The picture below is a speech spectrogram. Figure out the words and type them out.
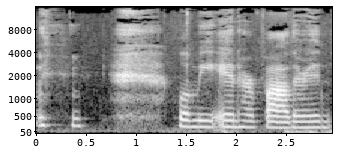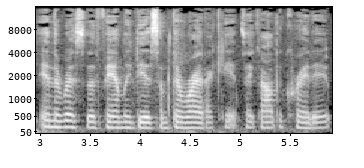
well, me and her father and, and the rest of the family did something right. I can't take all the credit.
